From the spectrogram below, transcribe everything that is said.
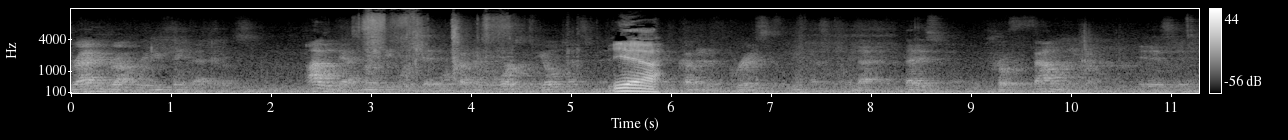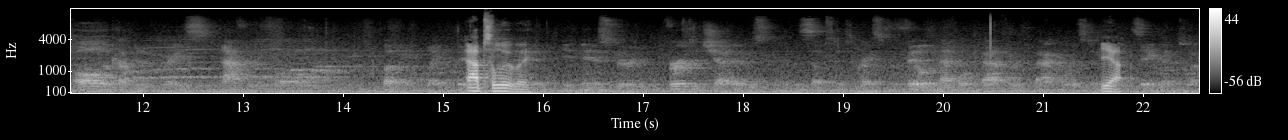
drag and drop where you think that goes. I would guess most people would say, well, covenant of works is the Old Testament. Yeah. And covenant of grace is the New Testament. And that, that is profoundly wrong. It is, it's all the covenant of grace after the fall. But like, they- Absolutely. Administered first in shadows into the substance of Christ fulfilled, and that worked backwards, backwards to Yeah. save them as well.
